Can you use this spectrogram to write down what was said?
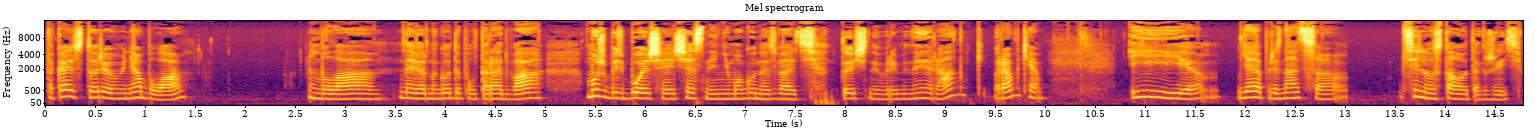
Такая история у меня была. Была, наверное, года полтора-два, может быть, больше. Я, честно, не могу назвать точные временные рамки. И я, признаться, сильно устала так жить.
